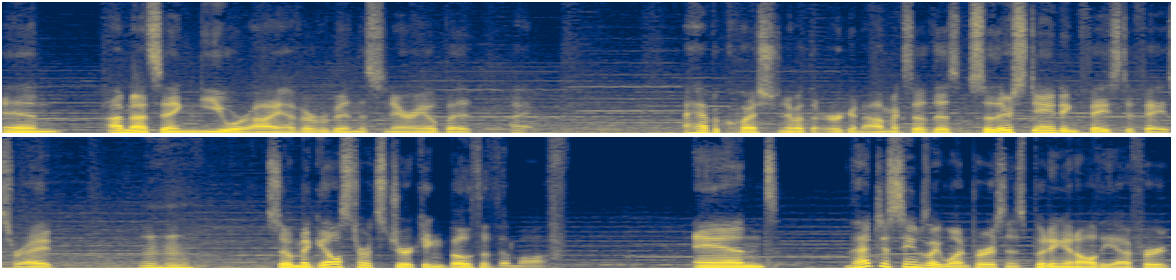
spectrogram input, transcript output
And I'm not saying you or I have ever been in this scenario, but I I have a question about the ergonomics of this. So they're standing face to face, right? Mm-hmm. So Miguel starts jerking both of them off. And that just seems like one person is putting in all the effort.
